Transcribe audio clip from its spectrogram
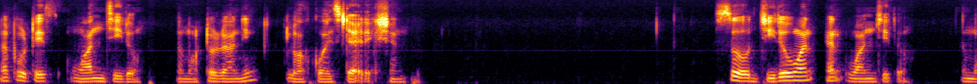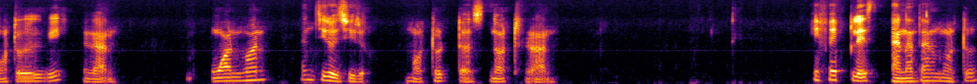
Now put is 1 0 the motor running clockwise direction. So 0 1 and 1 0 the motor will be run. 1 1 and 0 0 motor does not run. If I place another motor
